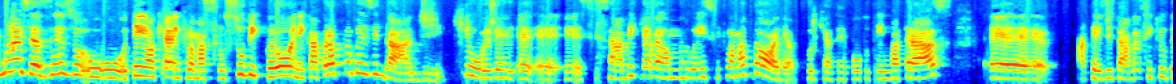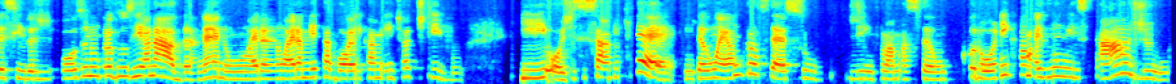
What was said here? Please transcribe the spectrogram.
Mas, às vezes, o, o, tem aquela inflamação subcrônica, a própria obesidade, que hoje é, é, é, se sabe que ela é uma doença inflamatória, porque até pouco tempo atrás é, acreditava-se que o tecido adiposo não produzia nada, né? Não era, não era metabolicamente ativo. E hoje se sabe que é. Então, é um processo de inflamação crônica, mas num estágio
